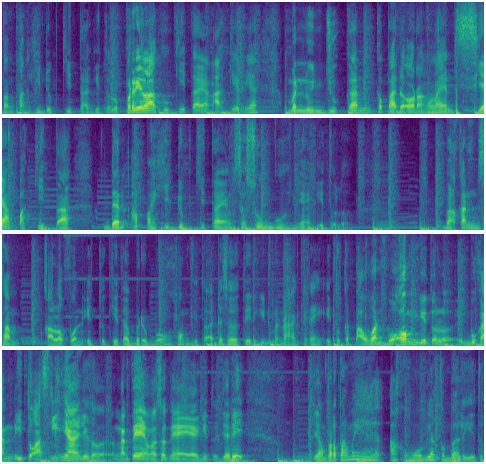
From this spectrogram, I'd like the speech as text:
tentang hidup kita gitu loh. Perilaku kita yang akhirnya menunjukkan kepada orang lain siapa kita dan apa hidup kita yang sesungguhnya gitu loh bahkan sam kalaupun itu kita berbohong gitu ada suatu titik di mana akhirnya itu ketahuan bohong gitu loh. Bukan itu aslinya gitu ngerti ya maksudnya ya gitu. Jadi yang pertama ya aku mau bilang kembali itu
